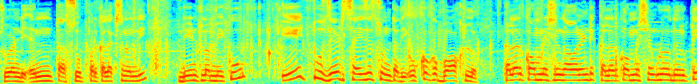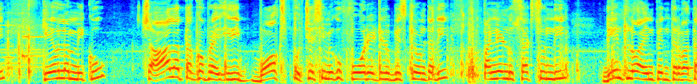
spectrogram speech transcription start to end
చూడండి ఎంత సూపర్ కలెక్షన్ ఉంది. దీంట్లో మీకు ఏ టు జెడ్ సైజెస్ ఉంటుంది ఒక్కొక్క బాక్స్లో కలర్ కాంబినేషన్ కావాలంటే కలర్ కాంబినేషన్ కూడా దొరుకుతాయి. కేవలం మీకు చాలా తక్కువ ప్రైస్ ఇది బాక్స్ వచ్చేసి మీకు ఫోర్ ఎయిటీ రూపీస్కి ఉంటుంది. పన్నెండు సెట్స్ ఉంది. దీంట్లో అయిపోయిన తర్వాత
